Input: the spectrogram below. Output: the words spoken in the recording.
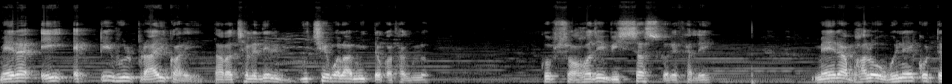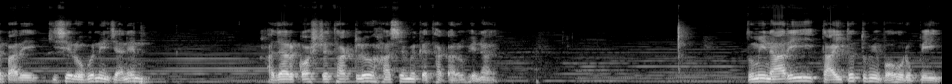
মেয়েরা এই একটি ভুল প্রায় করে। তারা ছেলেদের গুছিয়ে বলা মিথ্যে কথাগুলো। খুব সহজেই বিশ্বাস করে ফেলে। মেয়েরা ভালো অভিনয় করতে পারে। কিসের অভিনয় জানেন? হাজার কষ্টে থাকলেও হাসি মুখে থাকার অভিনয়। তুমি নারী, তাই তো তুমি বহুরূপী।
